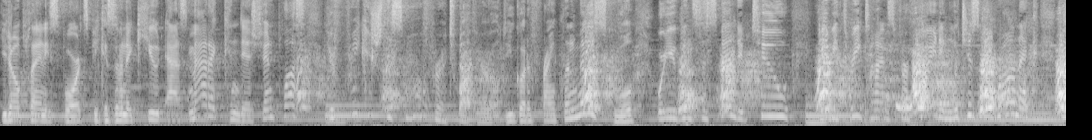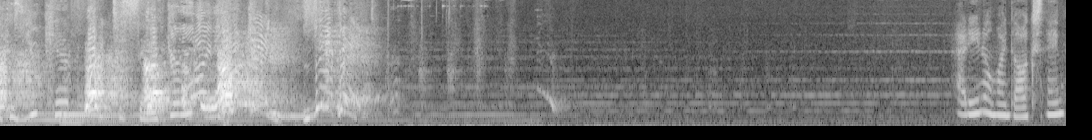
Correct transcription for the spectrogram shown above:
You don't play any sports because of an acute asthmatic condition. Plus, you're freakishly small for a 12 year old. You go to Franklin Middle School, where you've been suspended two, maybe three times for fighting, which is ironic because you can't fight to save your life. How do you know my dog's name?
